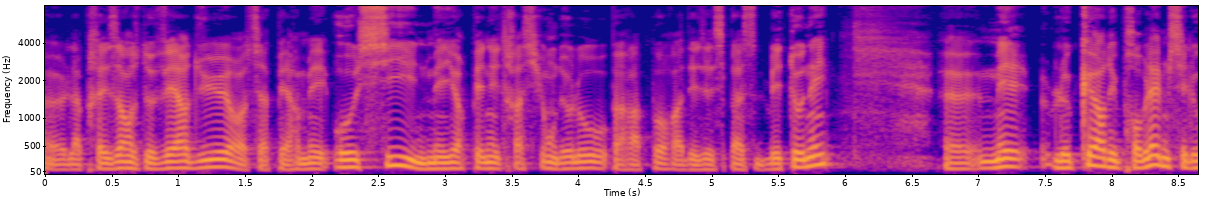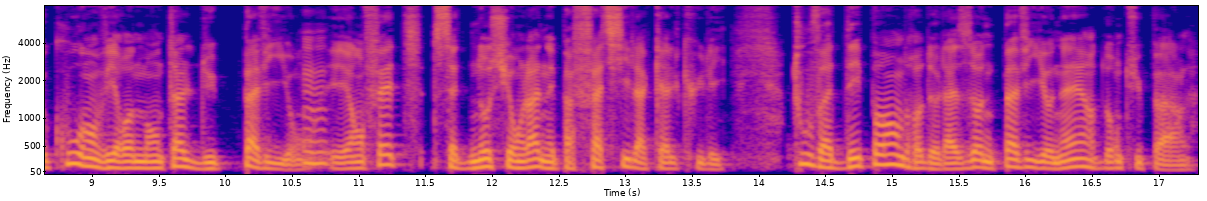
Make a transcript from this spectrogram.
Euh, la présence de verdure, ça permet aussi une meilleure pénétration de l'eau par rapport à des espaces bétonnés. Euh, mais le cœur du problème, c'est le coût environnemental du pavillon. Mhm. Et en fait, cette notion-là n'est pas facile à calculer. Tout va dépendre de la zone pavillonnaire dont tu parles.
